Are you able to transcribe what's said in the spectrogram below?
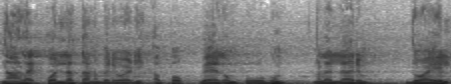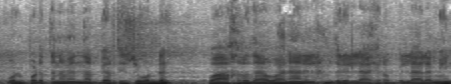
നാളെ കൊല്ലത്താണ് പരിപാടി. അപ്പോൾ വേഗം പോകും. നിങ്ങളെല്ലാവരും ദ്വയിൽ ഉൾപ്പെടുത്തണമെന്ന് അഭ്യർത്ഥിച്ചുകൊണ്ട് വാഹൃദാൻ അലഹമുല്ലാഹി റബ്ബുലാലമീൻ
